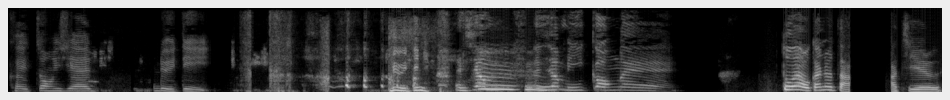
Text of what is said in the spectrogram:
可以种一些绿地，绿地。很像 很像迷宫哎。对啊，我刚就打打结了，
